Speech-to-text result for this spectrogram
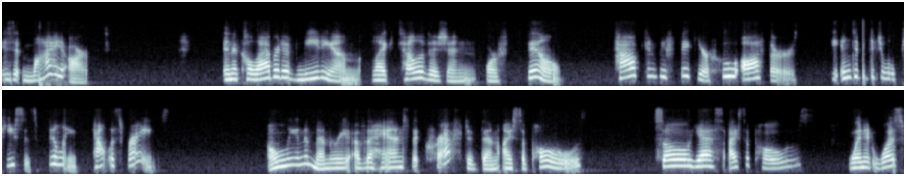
Is it my art? In a collaborative medium like television or film, how can we figure who authors the individual pieces filling countless frames? Only in the memory of the hands that crafted them, I suppose. So, yes, I suppose when it was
